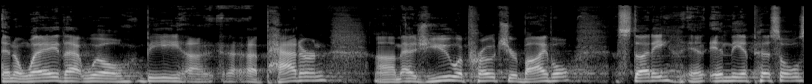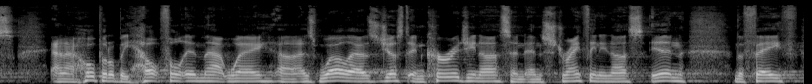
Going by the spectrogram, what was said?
in a way that will be a, a pattern um, as you approach your Bible study in, in, the epistles. And I hope it'll be helpful in that way, uh, as well as just encouraging us and, and strengthening us in the faith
